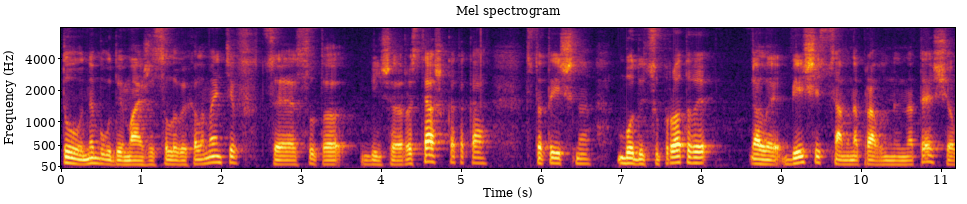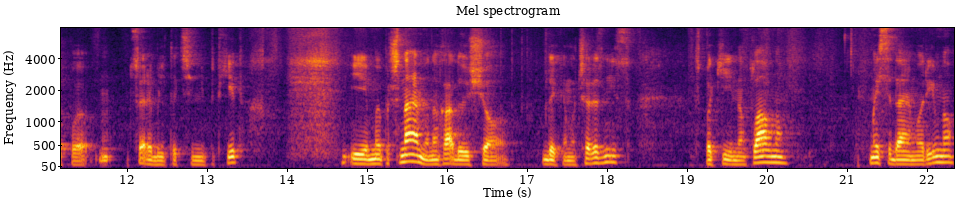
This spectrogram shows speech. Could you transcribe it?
Тут не буде майже силових елементів, це суто більше розтяжка така статична, будуть супротиви, але більшість саме направлені на те, щоб це реабілітаційний підхід. І ми починаємо. Нагадую, що дихаємо через ніс, спокійно, плавно. Ми сідаємо рівно.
